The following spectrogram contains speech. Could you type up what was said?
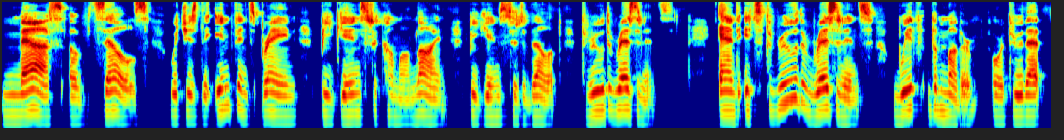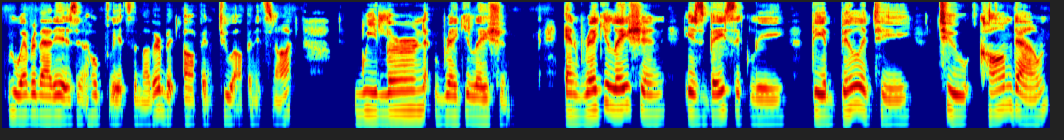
mass of cells, which is the infant's brain begins to come online, begins to develop through the resonance. And it's through the resonance with the mother, or through that, whoever that is, and hopefully it's the mother, but often, too often it's not, we learn regulation. And regulation is basically the ability to calm down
